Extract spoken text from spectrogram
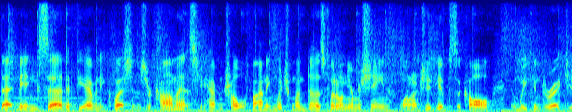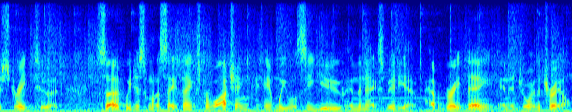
That being said, if you have any questions or comments you're having trouble finding which one does fit on your machine, why don't you give us a call and we can direct you straight to it. So we just want to say thanks for watching and we will see you in the next video. Have a great day and enjoy the trail.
